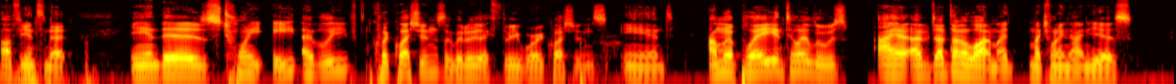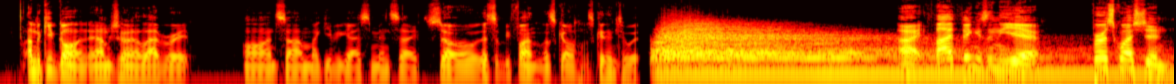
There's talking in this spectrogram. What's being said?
off the internet, and there's 28, I believe, quick questions, like literally like three word questions, and I'm gonna play until I lose. I I've I've done a lot in my my 29 years. I'm gonna keep going, and I'm just gonna elaborate on some. Like give you guys some insight. So this will be fun. Let's go. Let's get into it. All right, five fingers in the air. First question:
